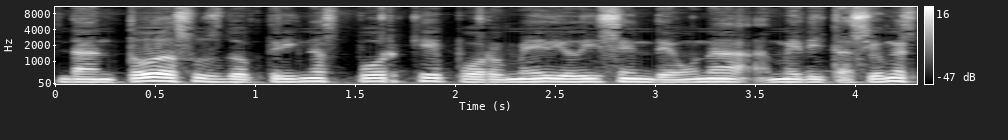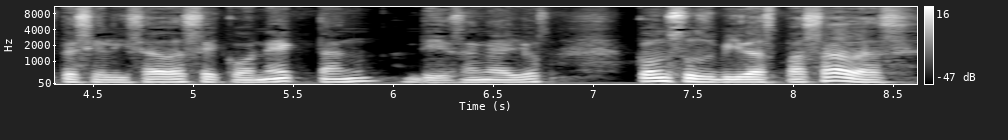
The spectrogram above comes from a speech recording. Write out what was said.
dan todas sus doctrinas porque por medio, dicen, de una meditación especializada se conectan, dicen ellos, con sus vidas pasadas.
